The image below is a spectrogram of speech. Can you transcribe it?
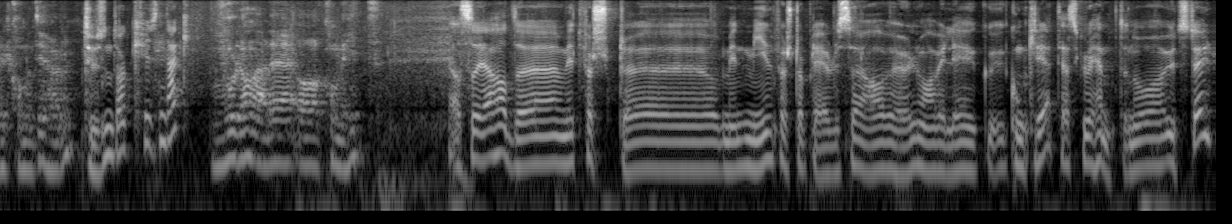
velkommen til Hølen. Tusen takk. Tusen takk. Hvordan er det å komme hit? Altså, jeg hadde mitt første min, min første opplevelse av Hølen var veldig konkret. Jeg skulle hente noe utstyr.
